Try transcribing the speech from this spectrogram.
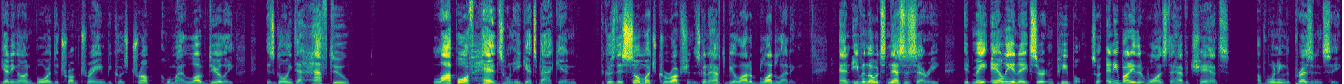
getting on board the Trump train because Trump, whom I love dearly, is going to have to lop off heads when he gets back in because there's so much corruption. There's going to have to be a lot of bloodletting. And even though it's necessary, it may alienate certain people. So anybody that wants to have a chance of winning the presidency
